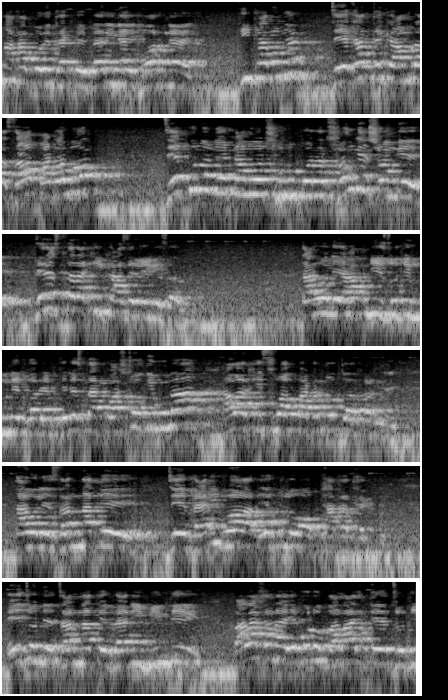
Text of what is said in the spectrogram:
ফাঁকা পড়ে থাকবে, বাড়ি নেয় ঘর নেয় কি কারণে? যে এখান থেকে আমরা যা পাঠাবো যে কোনো নেক আমল শুরু করার সঙ্গে সঙ্গে ফেরেস্তারা কি কাজে লেগে যাবে? তাহলে আপনি যদি মনে করেন ফেরেস্তা কষ্ট দিব না, আমার কি সোয়াব পাঠানোর দরকার নেই? তাহলে জান্নাতে যে ঘর, এগুলো ফাঁকা থাকবে। এই জন্যে জান্নাতে বাড়ি বিল্ডিং, বালাখানা এগুলো বানাইতে যদি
